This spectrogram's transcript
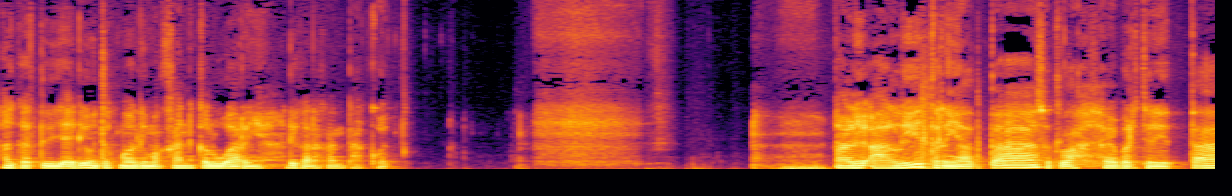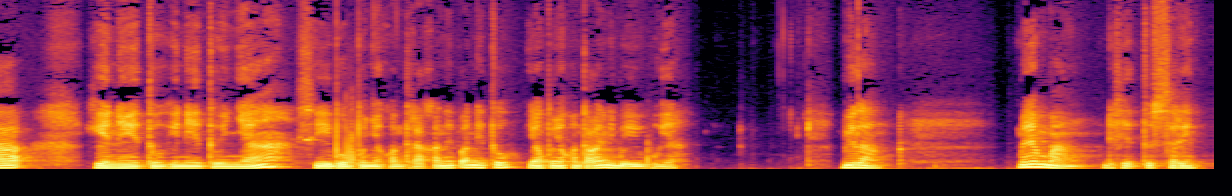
agar tidak jadi untuk membeli makan keluarnya dikarenakan takut. Alih-alih ternyata setelah saya bercerita gini itu gini itunya si ibu punya kontrakan itu itu. Yang punya kontrakan ibu-ibu ya. Bilang memang di situ sering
